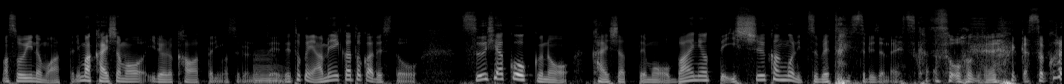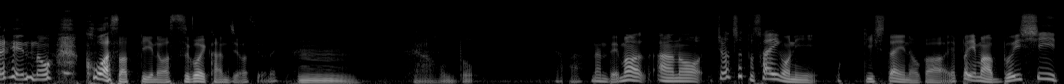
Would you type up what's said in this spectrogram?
まあ、そういうのもあったり、まあ、会社もいろいろ変わったりもするので,、うん。で特にアメリカとかですと数百億の会社ってもう場合によって1週間後に潰れたりするじゃないですか。そうね。なんかそこら辺の怖さっていうのはすごい感じますよね。うんいや本当。なんでまああの一番ちょっと最後にお聞きしたいのがやっぱりまあ VC っ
